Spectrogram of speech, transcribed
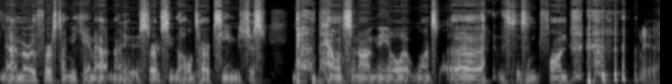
no. I remember the first time he came out, and I started seeing the whole entire team is just pouncing on me all at once. Uh, this isn't fun. Yeah.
